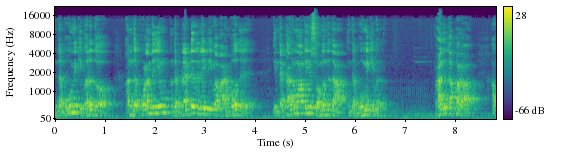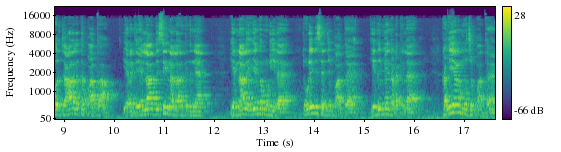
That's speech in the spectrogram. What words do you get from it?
இந்த பூமிக்கு வருதோ அந்த குழந்தையும் அந்த பிளட்டு ரிலேட்டிவாக வரும்போது இந்த கர்மாவையும் சுமந்து தான் இந்த பூமிக்கு வருது. அதுக்கப்புறம் அவர் ஜாதகத்தை பார்த்தா எனக்கு எல்லா திசையும் நல்லா இருக்குதுங்க என்னால் இயங்க முடியல தொழில் செஞ்சு பார்த்தேன் எதுவுமே நடக்கலை கல்யாணம் மூச்சு பார்த்தேன்.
